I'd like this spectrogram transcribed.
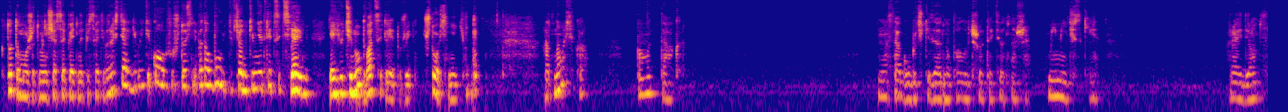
Кто-то может мне сейчас опять написать, вы растягиваете кожу, что с ней потом будет, девчонки, мне 37. Я ее тяну 20 лет уже. Что с ней? От носика вот так. Носогубочки заодно получше, вот эти вот наши мимические. Пройдемся.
